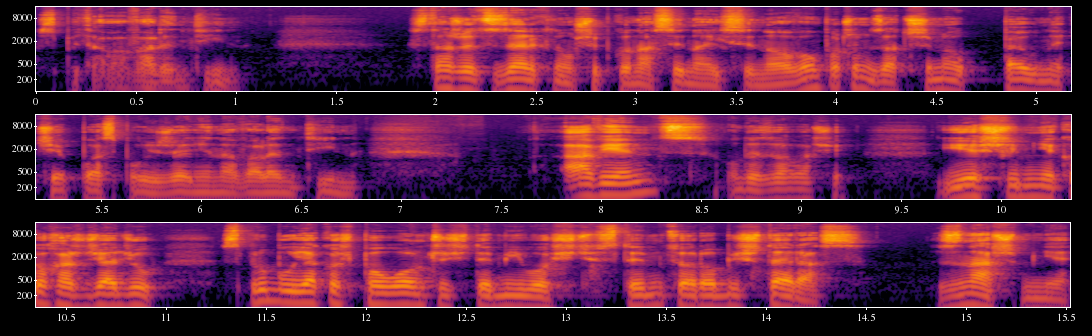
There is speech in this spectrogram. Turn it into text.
spytała Valentin. Starzec zerknął szybko na syna i synową, po czym zatrzymał pełne ciepła spojrzenie na Valentin. A więc, odezwała się, jeśli mnie kochasz, dziadziu, spróbuj jakoś połączyć tę miłość z tym, co robisz teraz. Znasz mnie,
